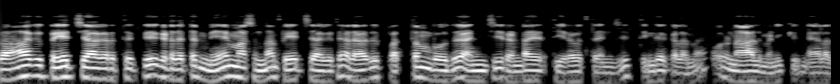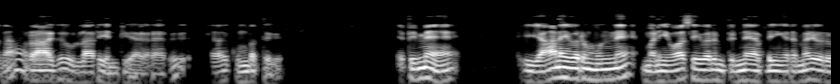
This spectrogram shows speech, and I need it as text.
ராகு பயிற்சி ஆகிறதுக்கு கிட்டத்தட்ட மே மாதம்தான் பயிற்சி ஆகுது. அதாவது 19/5/2025 திங்கட்கிழமை ஒரு நாலு மணிக்கு மேலே தான் ராகு உள்ளார என்ட்ரி ஆகிறாரு அதாவது கும்பத்துக்கு. எப்பயுமே யானை வரும் முன்னே, மணி ஓசை வரும் பின்னே அப்படிங்கிற மாதிரி ஒரு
